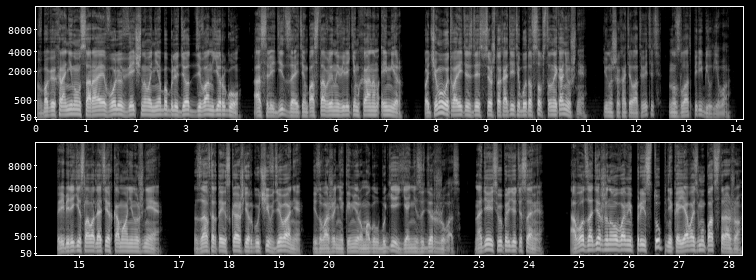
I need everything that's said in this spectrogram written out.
В богохранимом сарае волю вечного неба блюдет диван Ергу, а следит за этим поставленный великим ханом Эмир. Почему вы творите здесь все, что хотите, будто в собственной конюшне?» Юноша хотел ответить, но Злат перебил его. «Прибереги слова для тех, кому они нужнее. Завтра ты их скажешь Ергучи в диване. Из уважения к Эмиру Магул-Бугей я не задержу вас. Надеюсь, вы придете сами. А вот задержанного вами преступника я возьму под стражу.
